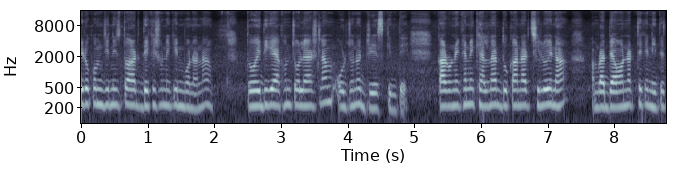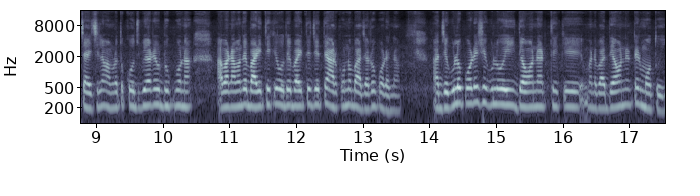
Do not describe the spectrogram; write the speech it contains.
এরকম জিনিস তো আর দেখে শুনে কিনবো না না? তো এইদিকে এখন চলে আসলাম ওর জন্য ড্রেস কিনতে। কারণ এখানে খেলনার দোকান আর ছিলই না, আমরা দেওয়ানার থেকে নিতে চাইছিলাম, আমরা তো কোচবিহারেও ঢুকবো না। আবার আমাদের বাড়ি থেকে ওদের বাড়িতে যেতে আর কোনো বাজারও পড়ে না। আর যেগুলো পড়ে সেগুলো ওই দেওয়ানার থেকে মানে বা দেওয়ানাটের মতোই।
